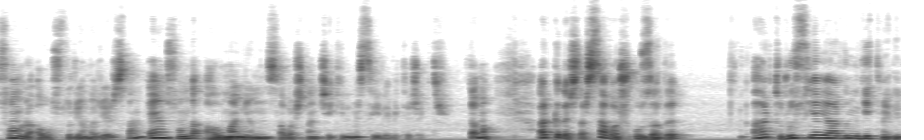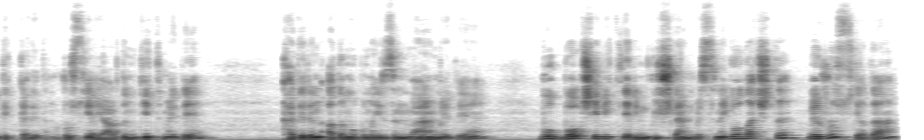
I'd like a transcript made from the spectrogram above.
sonra Avusturya Macaristan, en sonunda Almanya'nın savaştan çekilmesiyle bitecektir. Tamam. Arkadaşlar savaş uzadı. Artı Rusya yardım gitmedi dikkat edin. Rusya yardım gitmedi. Kader'in adamı buna izin vermedi. Bu Bolşeviklerin güçlenmesine yol açtı ve Rusya'da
